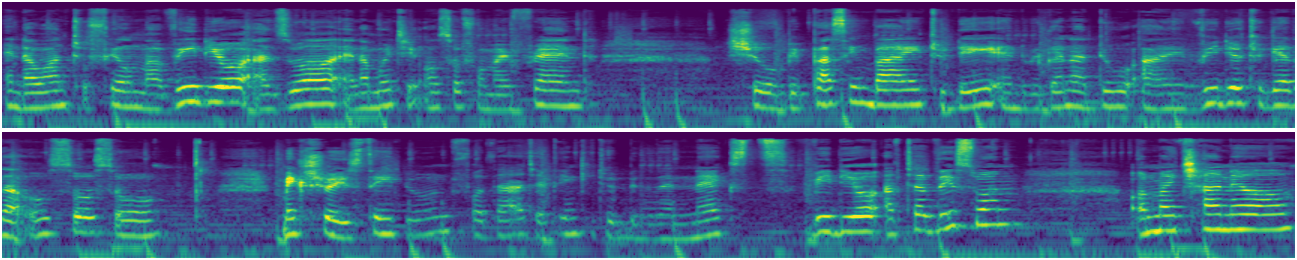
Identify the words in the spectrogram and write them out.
and i want to film a video as well. And i'm waiting also for my friend. She'll be passing by today and we're gonna do a video together also. So make sure you stay tuned for that. I think it will be the next video after this one on my channel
